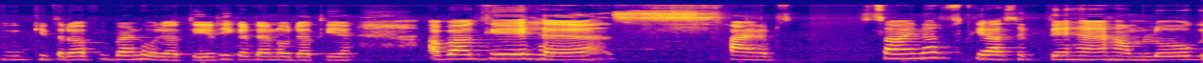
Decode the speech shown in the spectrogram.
की तरफ़ बैंड हो जाती है, ठीक है टेंड हो जाती है। अब आगे है साइनअप्स साइनअप्स कह सकते हैं हम लोग?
